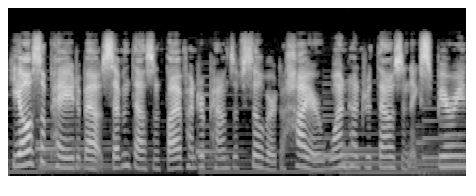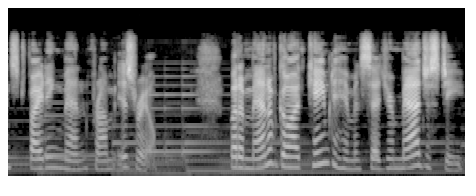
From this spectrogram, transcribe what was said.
He also paid about 7,500 pounds of silver to hire 100,000 experienced fighting men from Israel. But a man of God came to him and said, Your Majesty,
